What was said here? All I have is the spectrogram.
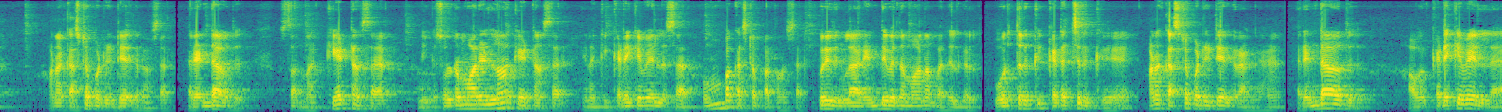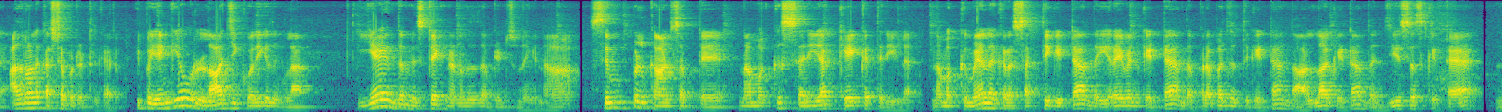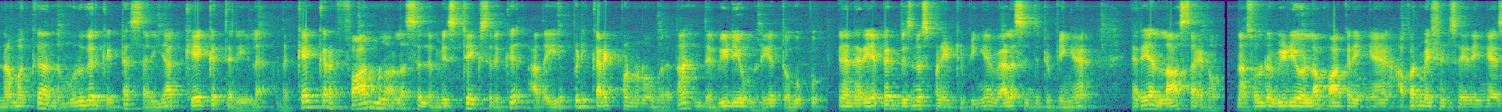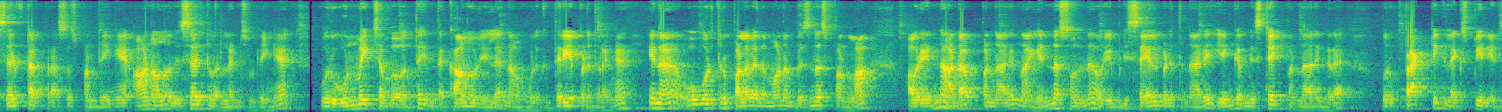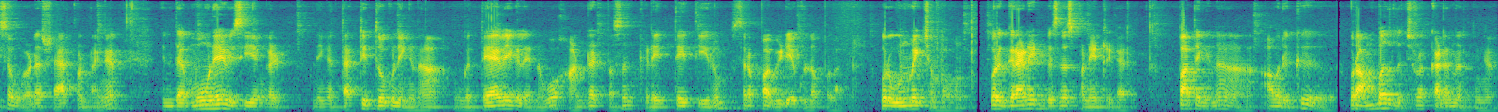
ஆனால் கஷ்டப்பட்டுக்கிட்டே இருக்கிறேன் சார். ரெண்டாவது சார் நான் கேட்டேன் சார் நீங்கள் சொல்கிற மாதிரிலாம் கேட்டேன் சார் எனக்கு கிடைக்கவே இல்லை சார் ரொம்ப கஷ்டப்படுறேன் சார் புரியுதுங்களா? ரெண்டு விதமான பதில்கள். ஒருத்தருக்கு கிடைச்சிருக்கு ஆனால் கஷ்டப்பட்டுக்கிட்டே இருக்கிறாங்க. ரெண்டாவது அவர் கிடைக்கவே இல்லை அதனால் கஷ்டப்பட்டுட்டு இருக்காரு. இப்போ எங்கேயோ ஒரு லாஜிக் உதைக்குதுங்களா ஏன் இந்த மிஸ்டேக் நடந்தது அப்படின்னு சொன்னீங்கன்னா சிம்பிள் கான்செப்ட்டு நமக்கு சரியாக கேட்க தெரியல. நமக்கு மேலே இருக்கிற சக்தி கிட்ட அந்த இறைவன் கிட்ட அந்த பிரபஞ்சத்துக்கிட்ட அந்த அல்லாஹ் கிட்ட அந்த ஜீசஸ் கிட்ட நமக்கு அந்த முருகர்கிட்ட சரியாக கேட்க தெரியல. அந்த கேட்குற ஃபார்முலாவில் சில மிஸ்டேக்ஸ் இருக்குது அதை எப்படி கரெக்ட் பண்ணணுங்கிறது தான் இந்த வீடியோவுடைய தொகுப்பு. ஏன்னா நிறைய பேர் பிஸ்னஸ் பண்ணிகிட்ருப்பீங்க இருப்பீங்க வேலை செஞ்சுட்ருப்பீங்க நிறைய லாஸ் ஆகிடும் நான் சொல்கிற வீடியோலாம் பார்க்குறீங்க அஃபர்மேஷன் செய்கிறீங்க செல்ஃப் டாக் ப்ராசஸ் பண்ணுறீங்க ஆனாலும் ரிசல்ட் வரலன்னு சொல்கிறீங்க ஒரு உண்மை சம்பவத்தை இந்த காணொலியில் நான் உங்களுக்கு தெரியப்படுத்துகிறேங்க ஏன்னா ஒவ்வொருத்தரும் பல விதமான பிஸ்னஸ் பண்ணலாம். அவர் என்ன அடாப்ட் பண்ணார் நான் என்ன சொன்னேன் அவர் எப்படி செயல்படுத்தினார் எங்கே மிஸ்டேக் பண்ணாருங்கிற ஒரு ப்ராக்டிக்கல் எக்ஸ்பீரியன்ஸை உங்களோட ஷேர் பண்ணுறேங்க இந்த மூணே விஷயங்கள் நீங்கள் தட்டி தூக்குனீங்கன்னா உங்கள் தேவைகள் என்னவோ ஹண்ட்ரட் பர்சன்ட் கிடைத்தே தீரும். சிறப்பாக வீடியோக்குள்ளே போகலாங்க ஒரு உண்மை சம்பவம். ஒரு கிரானைட் பிஸ்னஸ் பண்ணிகிட்ருக்காரு பார்த்தீங்கன்னா அவருக்கு ஒரு ஐம்பது லட்ச ரூபா கடன் இருக்குங்க.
